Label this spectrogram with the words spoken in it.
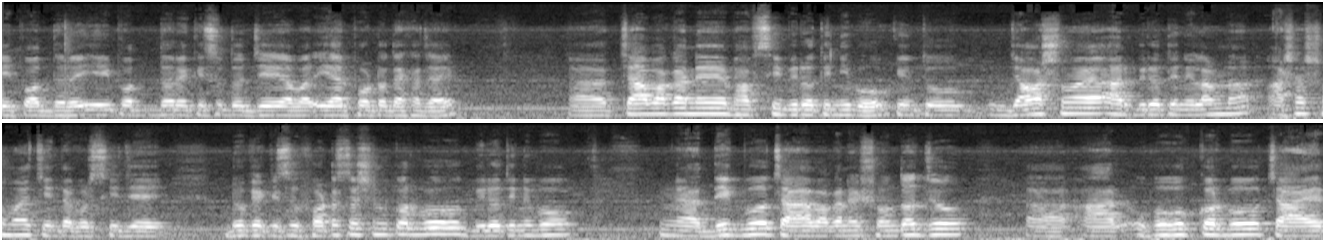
এই পথ ধরে। এই পথ ধরে কিছু দূর যে আবার এয়ারপোর্টও দেখা যায়। চা বাগানে ভাবছি বিরতি নিব, কিন্তু যাওয়ার সময় আর বিরতি নিলাম না। আসার সময় চিন্তা করছি যে ঢুকে কিছু ফটো সেশন করব, বিরতি নিব। দেখব চা বাগানের সৌন্দর্য। আর উপভোগ করব চায়ের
